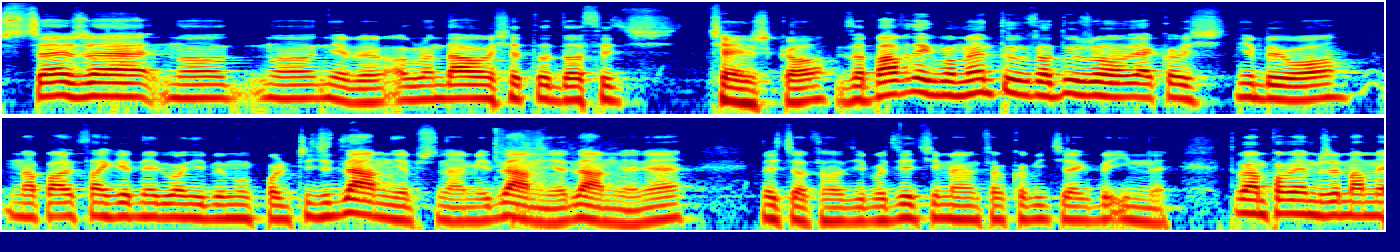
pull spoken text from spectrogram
szczerze, no, no nie wiem, oglądało się to dosyć ciężko. Zabawnych momentów za dużo jakoś nie było. Na palcach jednej dłoni bym mógł policzyć. Dla mnie przynajmniej, dla mnie, dla mnie, nie? Wiecie o co chodzi, bo dzieci mają całkowicie jakby inny. Tu wam powiem, że mamy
